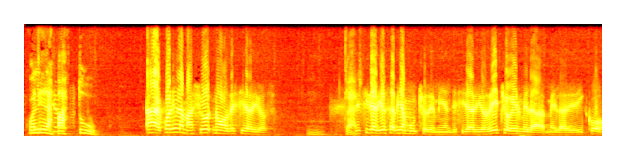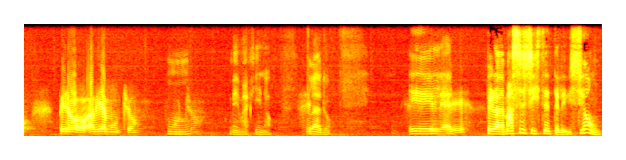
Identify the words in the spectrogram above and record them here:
¿Cuál eras yo- más tú? Ah, ¿cuál era mayor? No, decir adiós. Mm, claro. Decir adiós había mucho de mí en decir adiós. De hecho, él me la, me la dedicó, pero había mucho. Mm, mucho. me imagino. Sí. Claro. El- pero además existe televisión.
